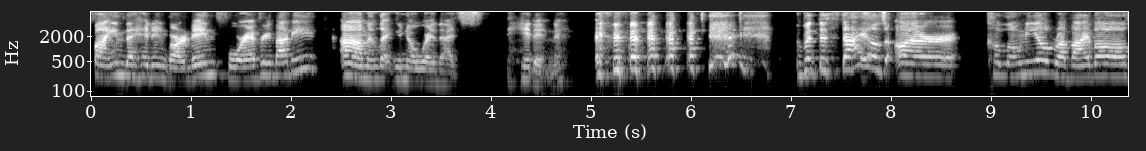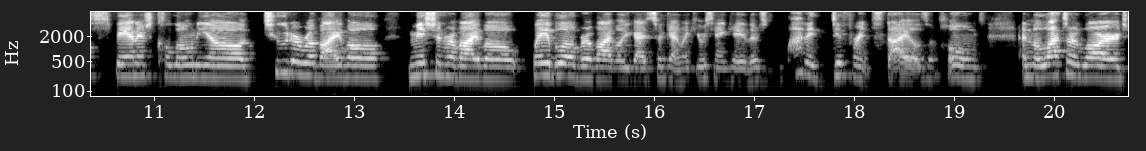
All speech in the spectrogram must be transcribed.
find the hidden garden for everybody um, and let you know where that's hidden. but the styles are colonial revival, Spanish colonial, Tudor revival, mission revival, Pueblo revival, you guys. So again, like you were saying, Kay, there's a lot of different styles of homes and the lots are large.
